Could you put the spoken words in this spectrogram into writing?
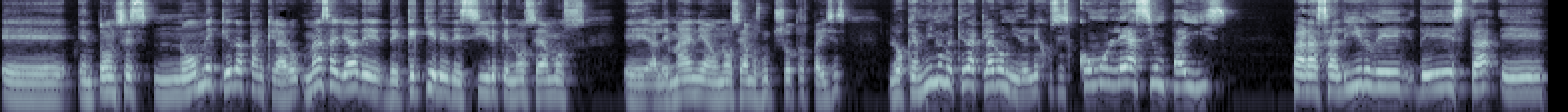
Eh, entonces, no me queda tan claro, más allá de, qué quiere decir que no seamos eh, Alemania o no seamos muchos otros países, lo que a mí no me queda claro ni de lejos es cómo le hace un país para salir de, esta eh,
